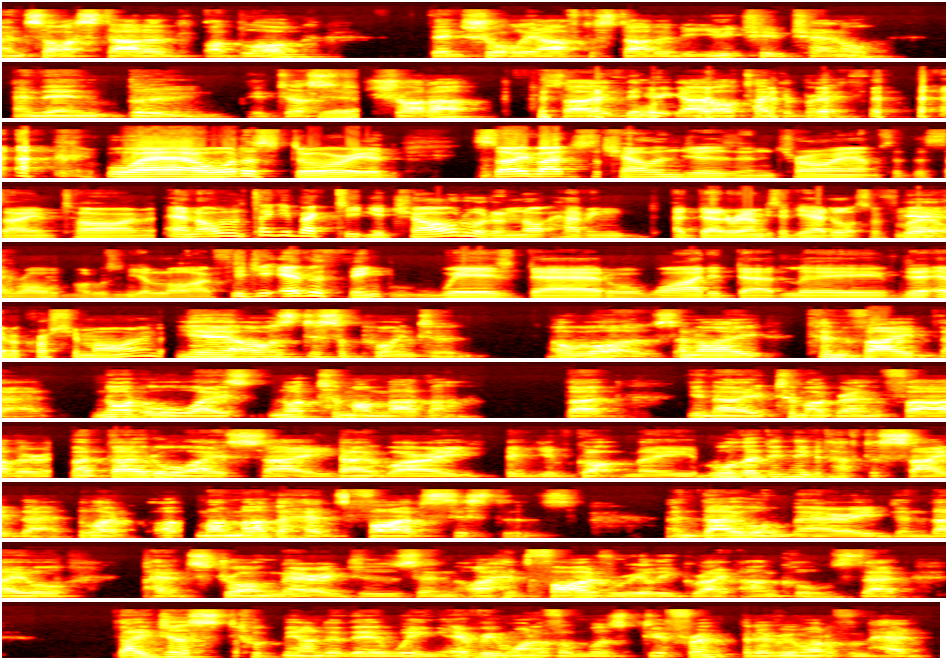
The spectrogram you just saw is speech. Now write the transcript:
And so I started a blog, then shortly after started a YouTube channel and then boom, it just yeah. shot up. So there we go. I'll take a breath. wow, what a story. And so much challenges and triumphs at the same time. And I want to take you back to your childhood and not having a dad around. You said you had lots of male yeah. role models in your life. Did you ever think, where's dad or why did dad leave? Did it ever cross your mind? Yeah, I was disappointed. I was. And I conveyed that, not always, not to my mother, but you know, to my grandfather, but they'd always say, Don't worry, you've got me. Well, they didn't even have to say that. Like, my mother had five sisters, and they all married, and they all had strong marriages. And I had five really great uncles that they just took me under their wing. Every one of them was different, but every one of them had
